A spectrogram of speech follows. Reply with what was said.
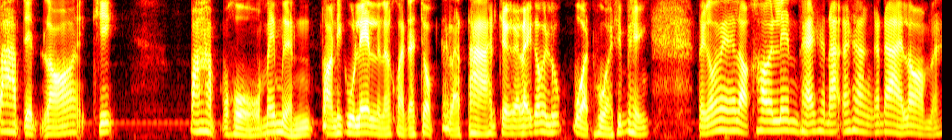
ปรับเจ็ดร้อยคลิก ปรับโอ้โห ไม่เหมือนตอนที่กูเล่นเลยนะกว่าจะจบแต่ละตาเจออะไรก็ไม่รู้ปวดหัวชิบเพงแต่ก็ไม่เป็นไรหรอกเข้าเล่นแพ้ชนะก็ช่างก็ได้รอบนะ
